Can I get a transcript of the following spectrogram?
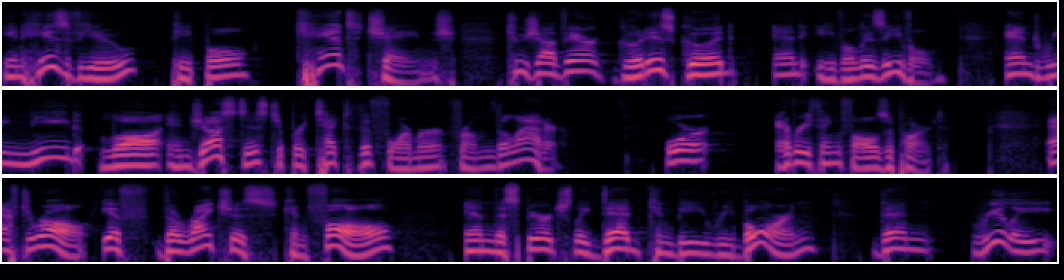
In his view, people can't change. To Javert, good is good and evil is evil. And we need law and justice to protect the former from the latter, or everything falls apart. After all, if the righteous can fall and the spiritually dead can be reborn, then really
